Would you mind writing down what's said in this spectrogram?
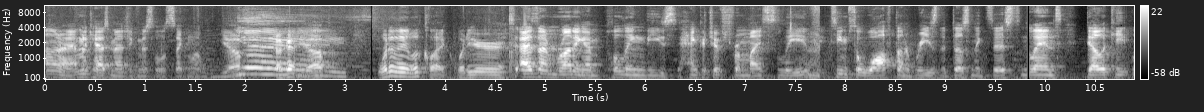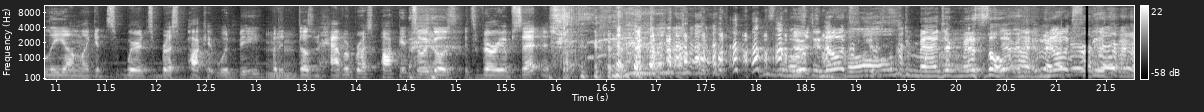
All right, I'm gonna cast magic missile at second level. Yep. Okay. Yep. What do they look like? What are your? As I'm running, I'm pulling these handkerchiefs from my sleeve. It seems to waft on a breeze that doesn't exist. It lands delicately on like its where its breast pocket would be, but it hmm. doesn't have a breast pocket. So it goes. It's very upset and it's. The Most There's no excuse. magic missile. There's no excuse for.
